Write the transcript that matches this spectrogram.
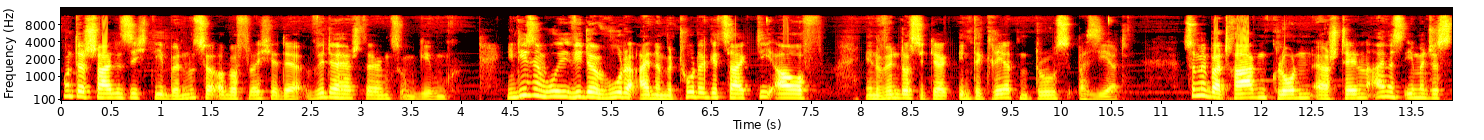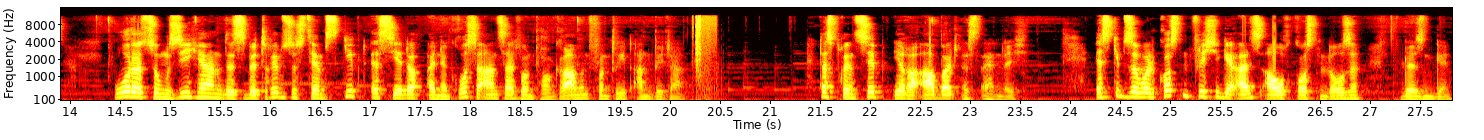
unterscheidet sich die Benutzeroberfläche der Wiederherstellungsumgebung. In diesem Video wurde eine Methode gezeigt, die auf in Windows integrierten Tools basiert. Zum Übertragen, Klonen, Erstellen eines Images oder zum Sichern des Betriebssystems gibt es jedoch eine große Anzahl von Programmen von Drittanbietern. Das Prinzip ihrer Arbeit ist ähnlich. Es gibt sowohl kostenpflichtige als auch kostenlose Lösungen.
